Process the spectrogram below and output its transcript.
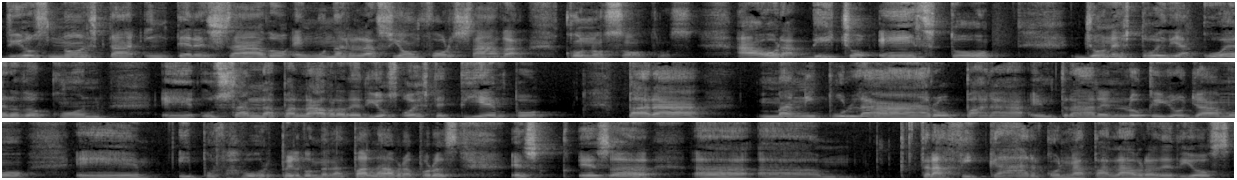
Dios no está interesado en una relación forzada con nosotros. Ahora, dicho esto, yo no estoy de acuerdo con eh, usar la palabra de Dios o este tiempo para manipular o para entrar en lo que yo llamo, eh, y por favor, perdónme la palabra, pero es, es, ah, ah, traficar con la palabra de Dios,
